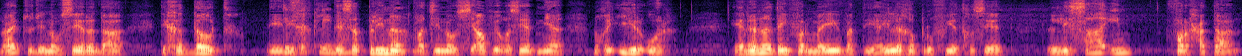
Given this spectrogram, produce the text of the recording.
right, soos jy nou sê daar, die geduld, die Dissipline. dissipline wat jy nou self jou gesê het, nee, nog 'n uur oor. Herinner dit vir my wat die heilige profeet gesê het, lisaim farhatan.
